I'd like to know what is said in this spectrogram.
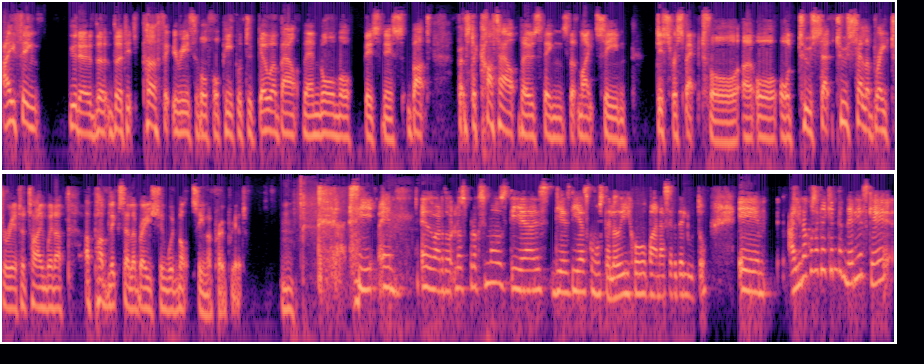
I think, you know, that, that it's perfectly reasonable for people to go about their normal business, but perhaps to cut out those things that might seem disrespectful uh, or, or too, ce- too celebratory at a time when a, a public celebration would not seem appropriate. Mm. Sí, eh, Eduardo, los próximos días, 10 días, como usted lo dijo, van a ser de luto. Eh, hay una cosa que hay que entender y es que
